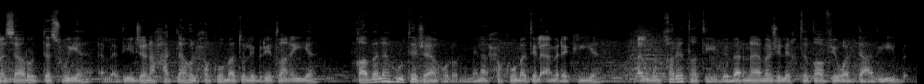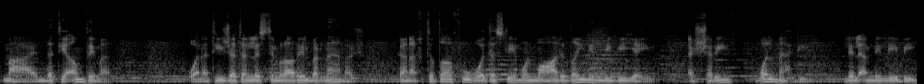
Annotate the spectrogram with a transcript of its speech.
مسار التسوية الذي جنحت له الحكومة البريطانية قابله تجاهل من الحكومة الأمريكية المنخرطة ببرنامج الاختطاف والتعذيب مع عدة أنظمة. ونتيجة لاستمرار البرنامج كان اختطاف وتسليم المعارضين الليبيين الشريف والمهدي للأمن الليبي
